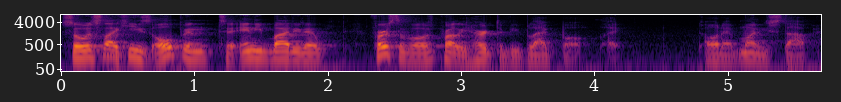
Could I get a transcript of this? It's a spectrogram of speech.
So it's like he's open to anybody that. First of all, it's probably hurt to be blackballed. Like all that money stopping.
